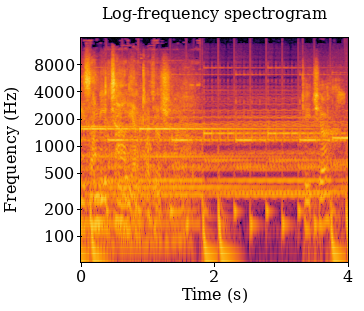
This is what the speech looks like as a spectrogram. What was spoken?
It's an Italian tradition. Teacher.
